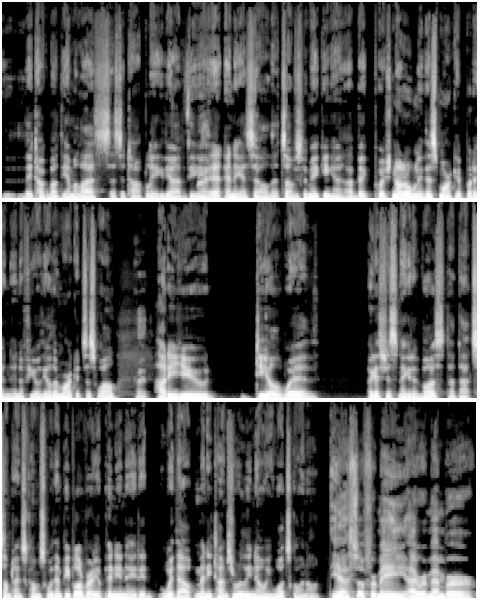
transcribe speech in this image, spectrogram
they talk about the MLS as the top league. You have the right. NASL that's obviously making a, a, big push, not only this market, but in, in a few of the other markets as well. Right. How do you deal with I guess just negative buzz that that sometimes comes with. And people are very opinionated without many times really knowing what's going on. Yeah. So for me, I remember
